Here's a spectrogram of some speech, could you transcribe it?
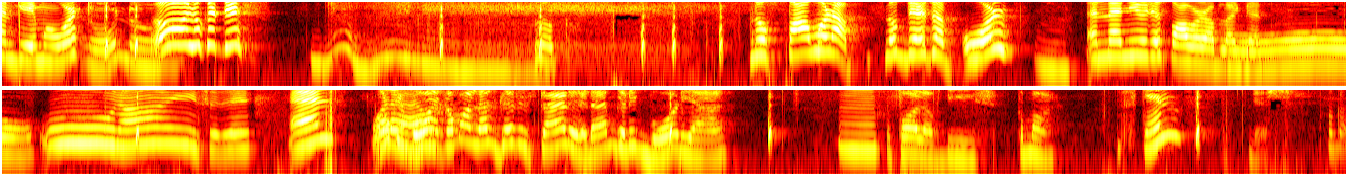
and game over. No, no. Oh, look at this. Look. Look, power up. Look, there's a orb. Mm. And then you just power up like that. Oh. Ooh, nice. And what okay, else? boy, come on, let's get started. I'm getting bored, yeah. Hmm, Of all of these. Come on. skins? Yes. Okay.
